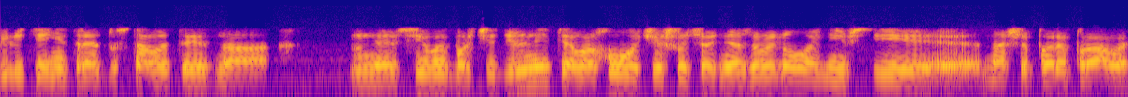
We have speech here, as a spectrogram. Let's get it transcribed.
бюлетені треба доставити на всі виборчі дільниці, враховуючи, що сьогодні зруйновані всі е, наші переправи.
